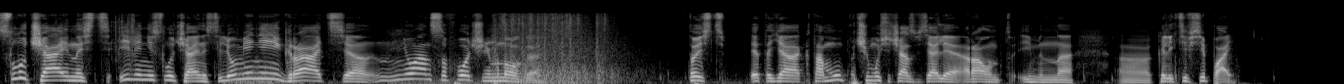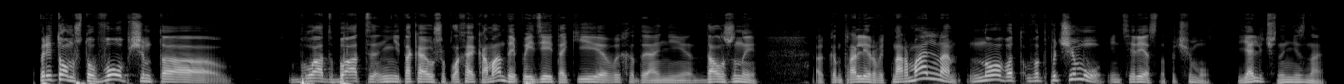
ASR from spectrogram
случайность или не случайность, или умение играть. Э, нюансов очень много. То есть, это я к тому, почему сейчас взяли раунд именно э, коллектив Сипай. При том, что, в общем-то, Bloodbat не такая уж и плохая команда, и, по идее, такие выходы они должны э, контролировать нормально. Но вот, вот почему, интересно, почему? Я лично не знаю.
